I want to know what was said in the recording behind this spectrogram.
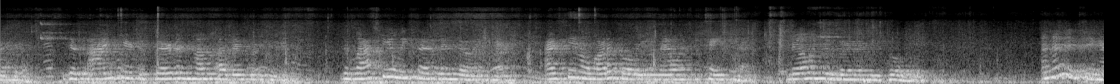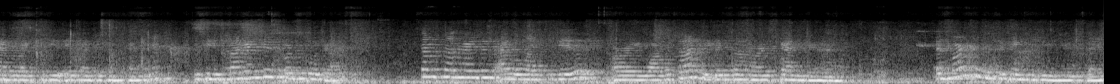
Because I'm here to serve and help others in need. The last few weeks I've been going here, I've seen a lot of bullying, and I want to change that. No one deserves to be bullied. Another thing I would like to do if I become president is do fundraisers or school drives. Some fundraisers I would like to do are a walkathon, readathon, or a scavenger hunt. As Martin Luther King Jr. said,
